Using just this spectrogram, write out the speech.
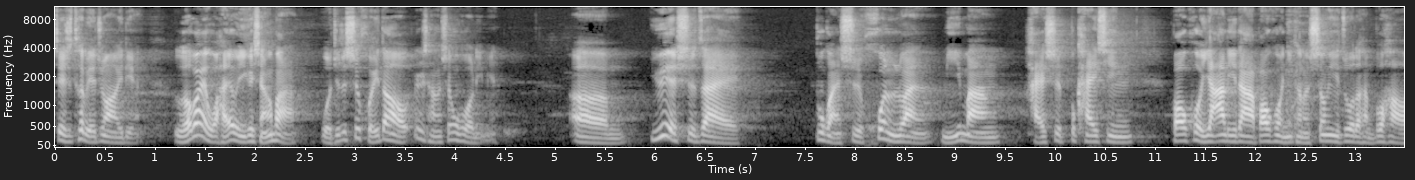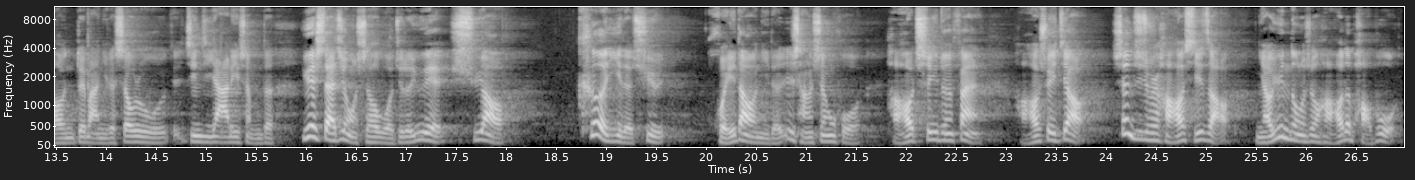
这是特别重要一点。额外我还有一个想法，我觉得是回到日常生活里面，呃，越是在不管是混乱、迷茫，还是不开心，包括压力大，包括你可能生意做得很不好，对吧？你的收入、经济压力什么的，越是在这种时候，我觉得越需要刻意的去回到你的日常生活，好好吃一顿饭，好好睡觉，甚至就是好好洗澡。你要运动的时候，好好的跑步，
